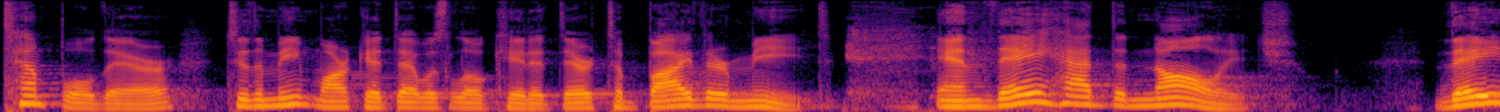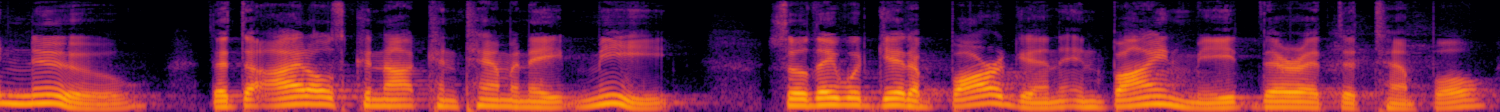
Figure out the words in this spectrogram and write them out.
temple there, to the meat market that was located there, to buy their meat. And they had the knowledge, they knew that the idols could not contaminate meat, so they would get a bargain in buying meat there at the temple.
